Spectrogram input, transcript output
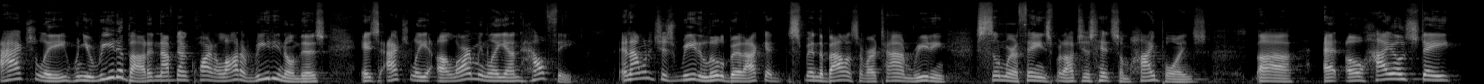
actually, when you read about it, and I've done quite a lot of reading on this, it's actually alarmingly unhealthy. And I want to just read a little bit. I could spend the balance of our time reading similar things, but I'll just hit some high points. Uh, at Ohio State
